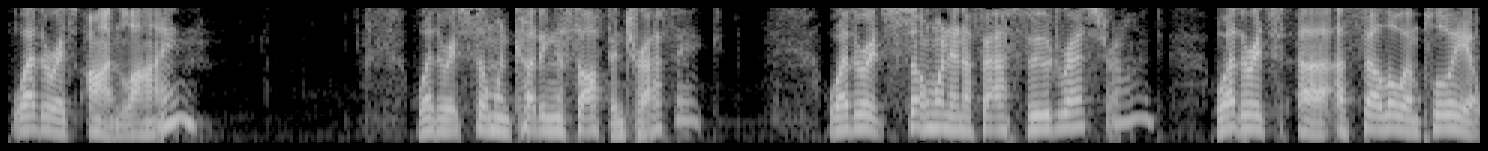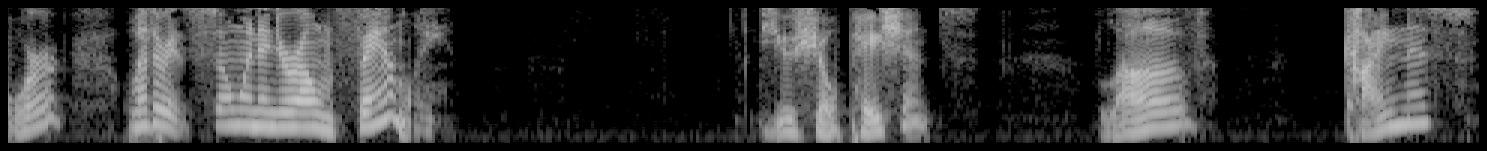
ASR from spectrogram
whether it's online, whether it's someone cutting us off in traffic, whether it's someone in a fast food restaurant, whether it's a, a fellow employee at work, whether it's someone in your own family. Do you show patience, love, kindness?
